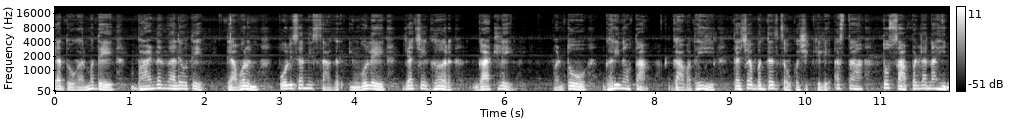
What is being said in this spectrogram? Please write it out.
या दोघांमध्ये भांडण झाले होते. त्यावरून पोलिसांनी सागर इंगोले याचे घर गाठले पण तो घरी नव्हता. गावातही त्याच्याबद्दल चौकशी केली असता तो सापडला नाही.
